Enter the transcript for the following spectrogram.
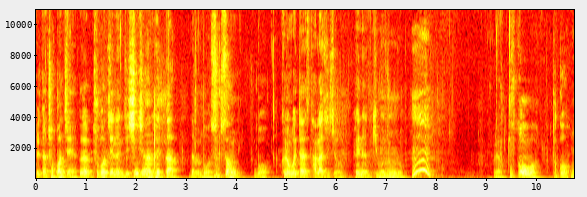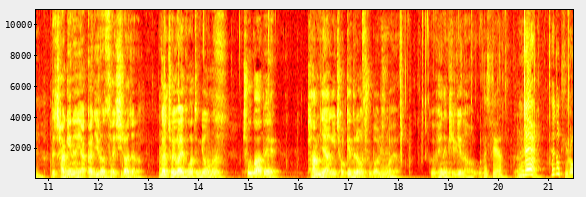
일단 첫 번째, 그다음 두 번째는 이제 싱싱한 회값, 그다음에 뭐 숙성 뭐 그런 거에 따라서 달라지죠. 회는 기본적으로. 왜요? 두꺼워. 두꺼? 근데 자기는 약간 이런 스타일 싫어하잖아. 그러니까 저희 와이프 같은 경우는 초밥에 밥 양이 적게 들어간 초밥을 좋아해요. 그 회는 길게 나오고. 그렇지. 근데 해도 길어.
